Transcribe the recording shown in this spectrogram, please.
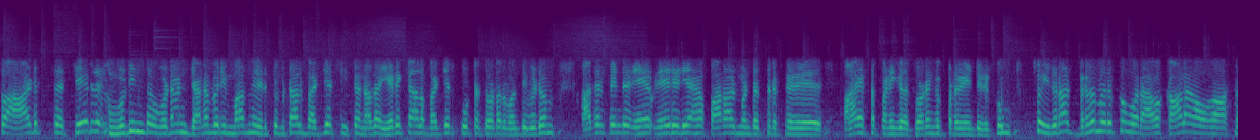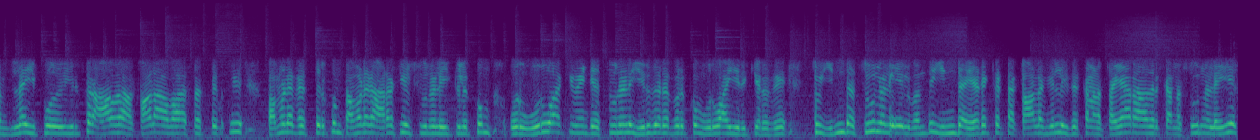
ஸோ அடுத்த தேர்தல் முடிந்தவுடன் ஜனவரி மாதம் எடுத்துவிட்டால் பட்ஜெட் சீசன் அதாவது இடைக்கால பட்ஜெட் கூட்டத்தொடர் வந்துவிடும். அதன் பின்னர் நேரடியாக பாராளுமன்றத்திற்கு ஆயத்த பணிகள் தொடங்கப்பட வேண்டியிருக்கும். ஸோ இதனால் பிரதமருக்கும் ஒரு அவ- கால அவகாசம் இல்லை. இப்போ இருக்கிற கால அவகாசத்திற்கு தமிழகத்திற்கும் தமிழக அரசியல் சூழ்நிலைகளுக்கும் ஒரு உருவாக்க வேண்டிய சூழ்நிலை இருதரப்பிற்கும் உருவாகி இருக்கிறது ஸோ இந்த சூழ்நிலையில் வந்து இந்த இடைக்கட்ட காலங்களில் இதற்கான தயாராவதற்கான சூழ்நிலையில்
